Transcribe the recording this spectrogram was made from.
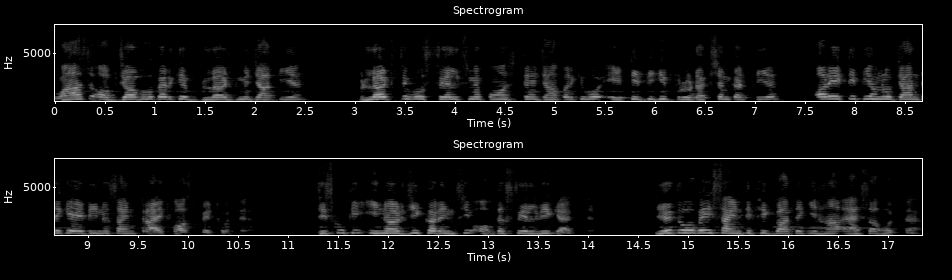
वहाँ से ऑब्ज़र्व होकर के ब्लड में जाती है। ब्लड से वो सेल्स में पहुँचते हैं, जहाँ पर कि वो एटीपी की प्रोडक्शन करती है। और एटीपी हम लोग जानते हैं कि एडिनोसाइन ट्राइफॉस्फेट होते हैं जिसको कि energy currency of the cell भी कहते हैं। ये तो हो गई साइंटिफिक बात है कि हाँ ऐसा होता है।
